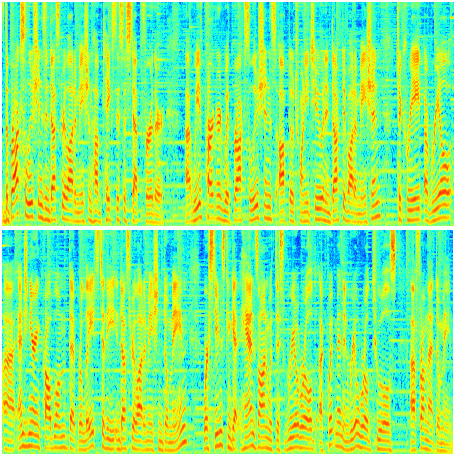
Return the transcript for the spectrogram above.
The Brock Solutions Industrial Automation Hub takes this a step further. Uh, we have partnered with Brock Solutions, Opto22, and Inductive Automation to create a real uh, engineering problem that relates to the industrial automation domain, where students can get hands-on with this real-world equipment and real-world tools uh, from that domain.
